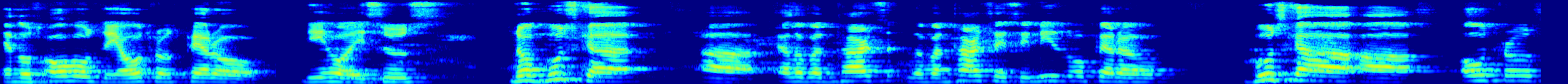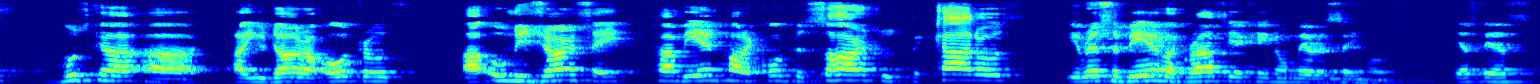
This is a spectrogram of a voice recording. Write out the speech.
en los ojos de otros, pero dijo Jesús, no busca el levantarse, levantarse a sí mismo, pero busca a otros, busca ayudar a otros, a humillarse también para confesar sus pecados y recibir la gracia que no merecemos. Este es,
